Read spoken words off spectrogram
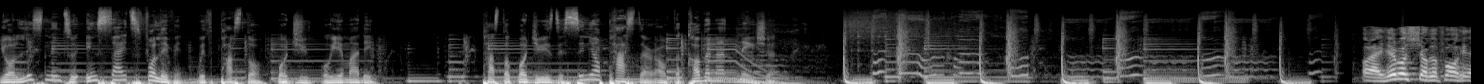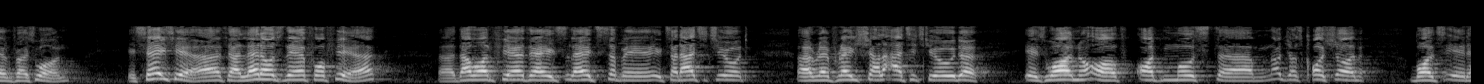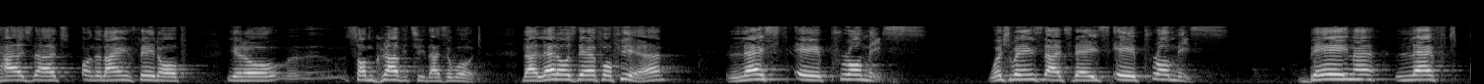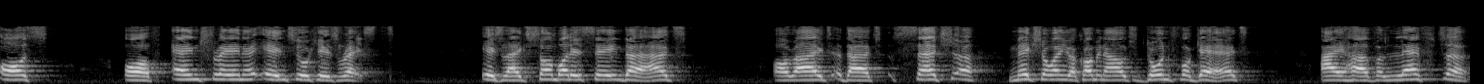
You're listening to Insights for Living with Pastor Poju Oyemade. Pastor Poju is the senior pastor of the Covenant Nation. All right, Hebrews chapter 4 here in verse 1. It says here that let us therefore fear. Uh, that word fear there is, let's be, it's an attitude, a reverential attitude, uh, is one of utmost, um, not just caution, but it has that underlying thing of, you know, some gravity, that's the word. That let us therefore fear, lest a promise, which means that there is a promise being left us of entering into his rest. It's like somebody saying that, alright, that such, uh, make sure when you're coming out, don't forget, I have left, uh,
